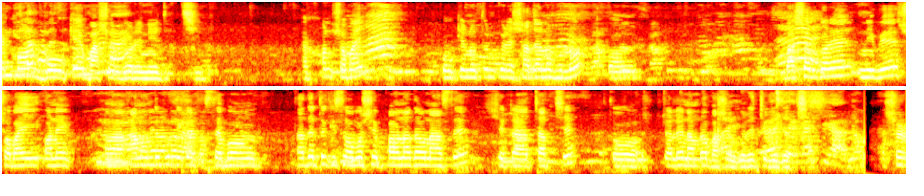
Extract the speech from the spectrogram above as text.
এখন বউকে বাসর ঘরে নিয়ে যাচ্ছি। এখন সবাই বউকে নতুন করে সাজানো হলো এবং বাসর ঘরে নিবে। সবাই অনেক আনন্দ প্রতিকার করছে এবং তাদের তো কিছু অবশ্যই পাওনা দাওনা আছে সেটা চাচ্ছে। তো চলেন আমরা বাসর ঘরে চলে যাচ্ছি। বাসর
